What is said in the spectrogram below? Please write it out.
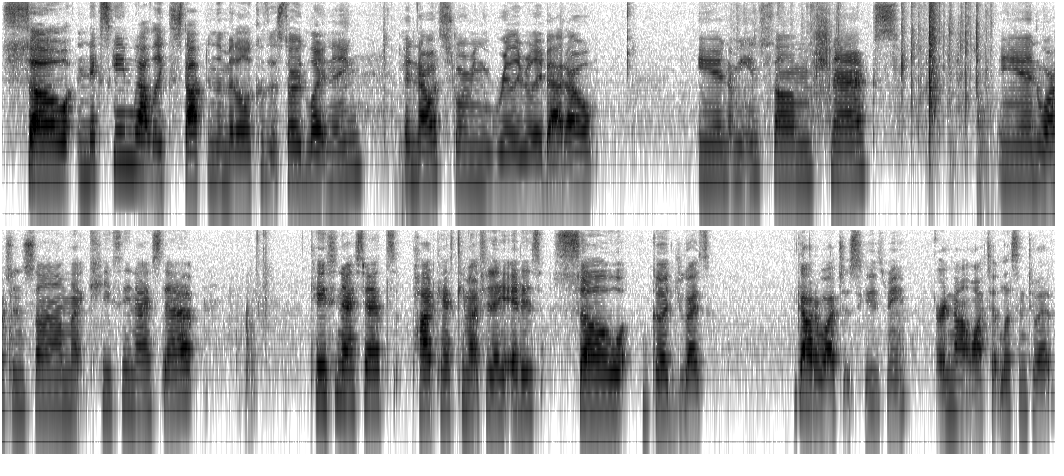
So, Nick's game got like stopped in the middle because it started lightning. And now it's storming really, really bad out. And I'm eating some snacks and watching some Casey Neistat. Casey Neistat's podcast came out today. It is so good. You guys gotta watch it, excuse me. Or not watch it, listen to it.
